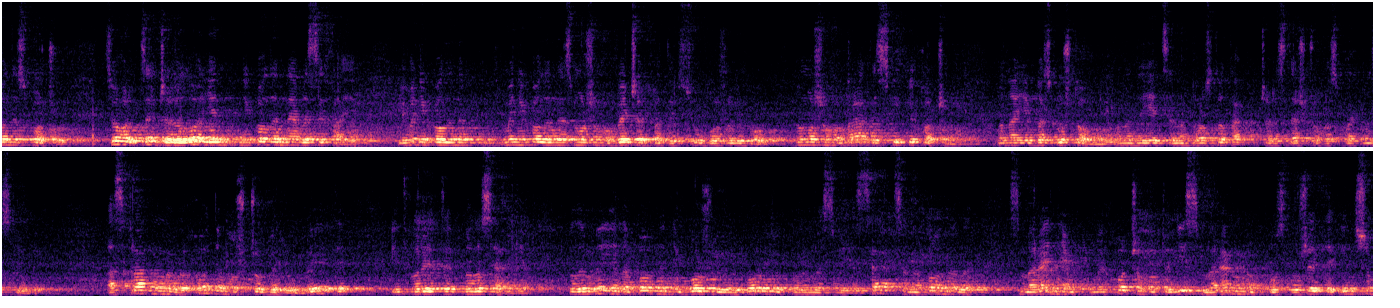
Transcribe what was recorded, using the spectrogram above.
до несхочу. Цього це джерело є, ніколи не висихає. Його ніколи не ми ніколи не зможемо вичерпати всю Божу любов. Ми можемо брати скільки хочемо. Вона є безкоштовною, вона дається нам просто так, через те, що Господь нас любить. А з храму ми виходимо, щоб любити і творити милосердя. Коли ми є наповнені Божою любов'ю, коли ми своє серце наповнили смиренням, ми хочемо тоді смиренно послужити іншим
